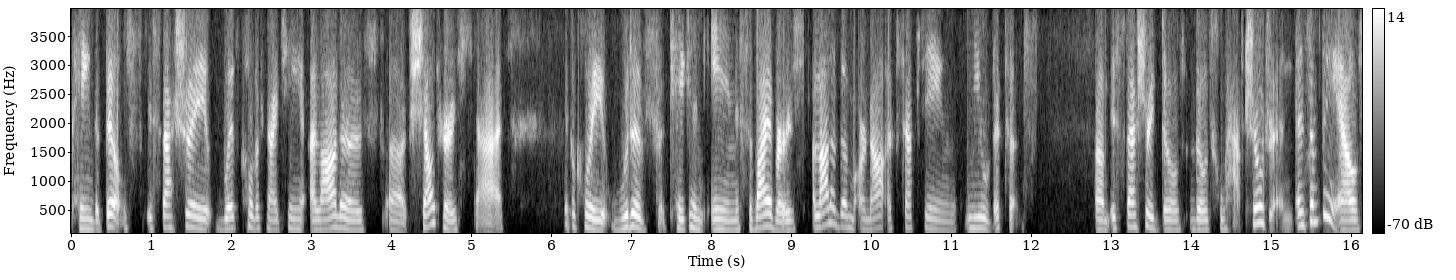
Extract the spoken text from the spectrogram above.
paying the bills? Especially with COVID nineteen, a lot of uh, shelters that typically would have taken in survivors, a lot of them are not accepting new victims. Um, especially those those who have children. And something else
